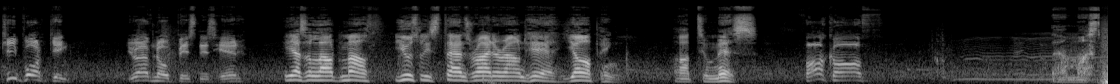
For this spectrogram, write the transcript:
Keep walking. You have no business here. He has a loud mouth. Usually stands right around here, yelping. Hard to miss. Fuck off. There must be.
